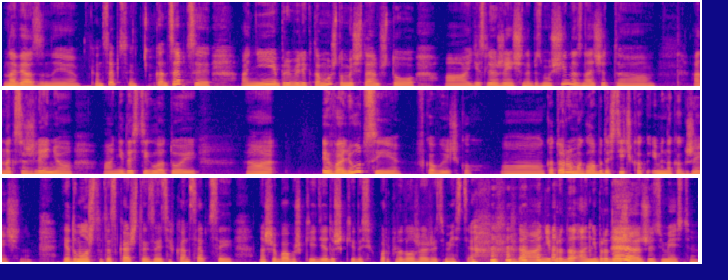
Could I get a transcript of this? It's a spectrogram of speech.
навязанные концепции. Концепции, они привели к тому, что мы считаем, что а, если женщина без мужчины, значит, а, она, к сожалению, а, не достигла той а, эволюции в кавычках, которую могла бы достичь как, именно как женщина. Я думала, что ты скажешь, что из-за этих концепций наши бабушки и дедушки до сих пор продолжают жить вместе. Да, они, прода- они продолжают жить вместе.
